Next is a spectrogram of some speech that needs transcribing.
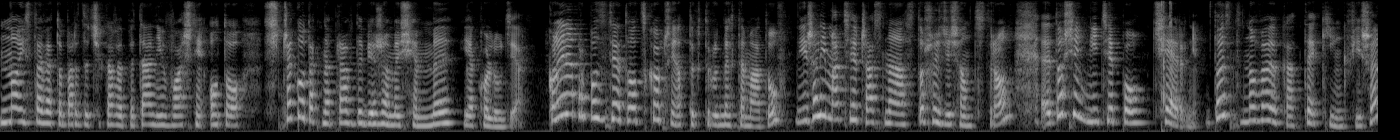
No i stawia to bardzo ciekawe pytanie właśnie o to, z czego tak naprawdę bierzemy się my jako ludzie. Kolejna propozycja to odskocznie od tych trudnych tematów. Jeżeli macie czas na 160 stron, e, to sięgnijcie po Ciernie. To jest nowelka T. Kingfisher,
